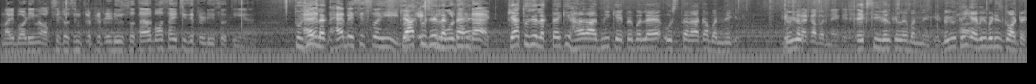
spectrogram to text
हमारी बॉडी में ऑक्सीटोसिन प्रोड्यूस होता है और बहुत सारी चीज़ें प्रोड्यूस होती हैं। तुझे है, लग है बेसिस वही क्या तुझे लगता है that. क्या तुझे लगता है कि हर आदमी केपेबल है उस तरह का बनने के? किस you- तरह का बनने के? एक सीरियल किलर बनने के। डू यू थिंक हाँ। Everybody's got it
